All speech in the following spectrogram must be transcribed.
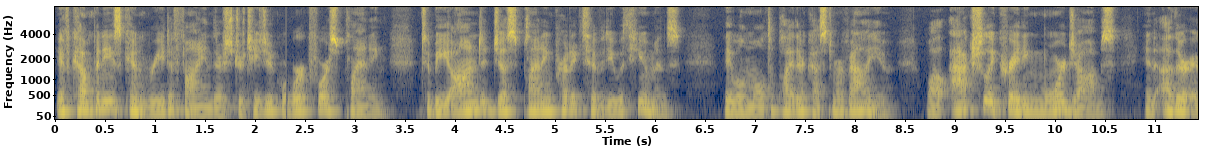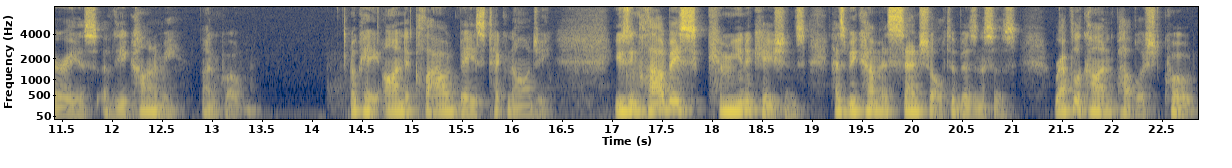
If companies can redefine their strategic workforce planning to beyond just planning productivity with humans, they will multiply their customer value while actually creating more jobs in other areas of the economy. Unquote. Okay, on to cloud based technology. Using cloud based communications has become essential to businesses. Replicon published, quote,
